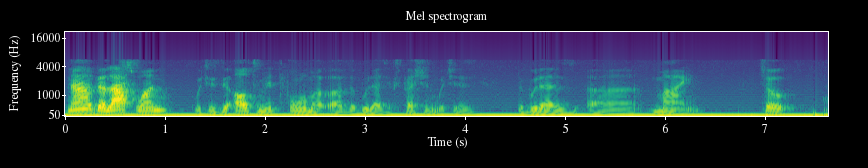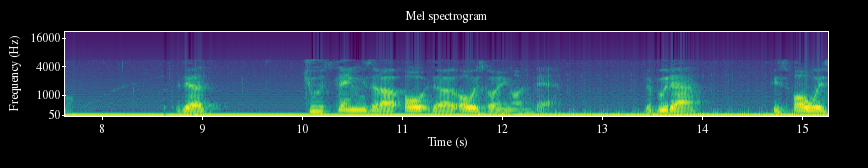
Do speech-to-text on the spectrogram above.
Now the last one, which is the ultimate form of, of the Buddha's expression, which is the Buddha's uh, mind. So there are two things that are, al- that are always going on there. The Buddha is always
